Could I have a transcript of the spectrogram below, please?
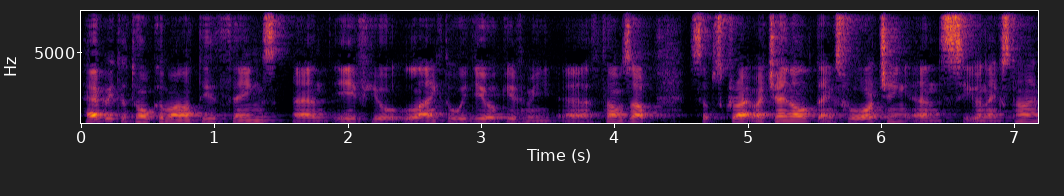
happy to talk about these things and if you like the video give me a thumbs up subscribe my channel. Thanks for watching and see you next time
